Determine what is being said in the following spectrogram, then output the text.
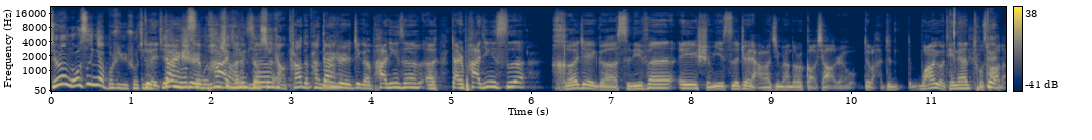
哎，杰伦罗斯应该不是虞书欣，对，但是帕金森欣赏他的判断。但是这个帕金森，呃，但是帕金斯和这个史蒂芬 A 史密斯这两个基本上都是搞笑人物，对吧？这网友天天吐槽的。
